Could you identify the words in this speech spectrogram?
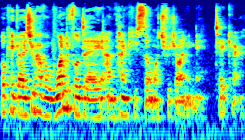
Okay, guys, you have a wonderful day and thank you so much for joining me. Take care.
